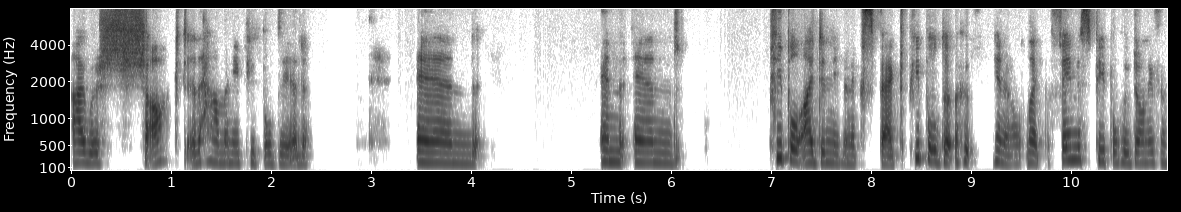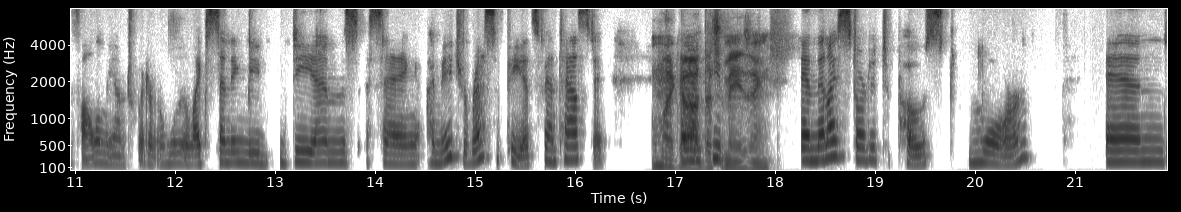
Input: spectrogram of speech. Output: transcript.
I was shocked at how many people did and and and people I didn't even expect people that who, you know like famous people who don't even follow me on Twitter were like sending me DMs saying I made your recipe. It's fantastic. Oh my god and that's people, amazing. and then I started to post more and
